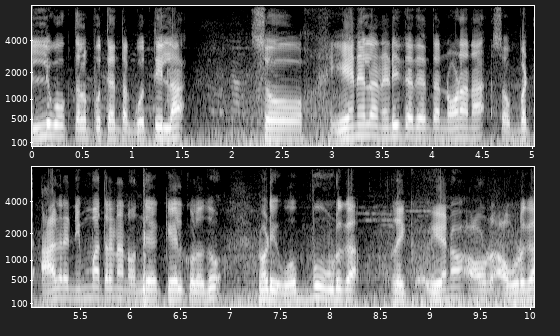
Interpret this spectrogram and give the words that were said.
ಎಲ್ಲಿಗೆ ಹೋಗಿ ತಲುಪುತ್ತೆ ಅಂತ ಗೊತ್ತಿಲ್ಲ. ಸೊ ಏನೆಲ್ಲ ನಡೀತದೆ ಅಂತ ನೋಡೋಣ. ಸೊ ಬಟ್ ಆದರೆ ನಿಮ್ಮ ಹತ್ರ ನಾನು ಒಂದೇ ಕೇಳ್ಕೊಳ್ಳೋದು. ನೋಡಿ, ಒಬ್ಬ ಹುಡುಗ ಲೈಕ್ ಏನೋ ಅವ್ರು, ಆ ಹುಡುಗ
